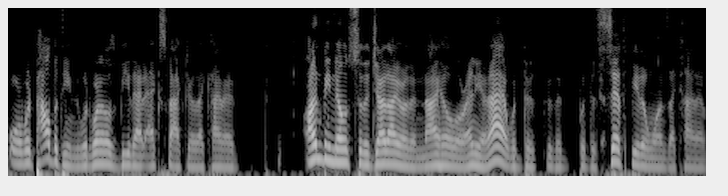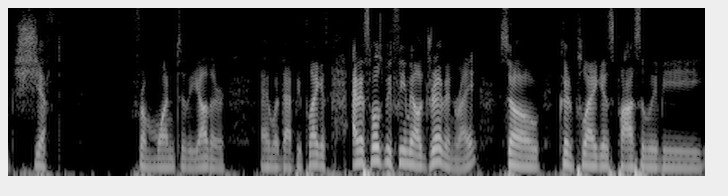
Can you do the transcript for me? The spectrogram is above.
or would Palpatine would one of those be that X factor that kind of unbeknownst to the Jedi or the Nihil or any of that, would the, the, the would the Sith be the ones that kind of shift from one to the other, and would that be Plagueis? And it's supposed to be female driven, right? So could Plagueis possibly be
